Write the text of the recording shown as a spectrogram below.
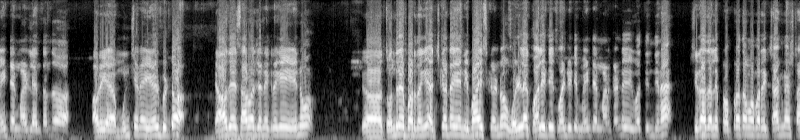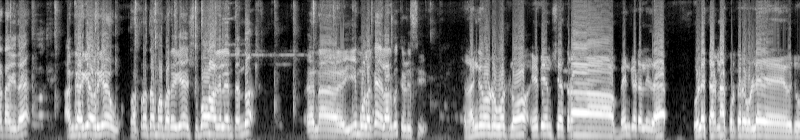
ಮೇಂಟೈನ್ ಮಾಡ್ಲಿ ಅಂತಂದು ಅವ್ರಿಗೆ ಮುಂಚೆನೆ ಹೇಳ್ಬಿಟ್ಟು ಯಾವುದೇ ಸಾರ್ವಜನಿಕರಿಗೆ ಏನು ತೊಂದರೆ ಬರ್ದಂಗೆ ಅಚ್ಚುಕಟ್ಟಾಗಿ ನಿಭಾಯಿಸ್ಕೊಂಡು ಒಳ್ಳೆ ಕ್ವಾಲಿಟಿ ಕ್ವಾಂಟಿಟಿ ಮೇಂಟೈನ್ ಮಾಡ್ಕೊಂಡು ಇವತ್ತಿನ ದಿನ ಶಿರಾದಲ್ಲಿ ಪ್ರಪ್ರಥಮ ಬಾರಿಗೆ ಚಾಕ್ನ ಸ್ಟಾರ್ಟ್ ಆಗಿದೆ. ಹಂಗಾಗಿ ಅವರಿಗೆ ಪ್ರಪ್ರಥಮ ಬಾರಿಗೆ ಶುಭವಾಗಲಿ ಅಂತಂದು ಈ ಮೂಲಕ ಎಲ್ಲರಿಗೂ ತಿಳಿಸಿ. ರಂಗೇಗೌಡರು hotel A P M C ಹತ್ರ ಮೇನ್ ಗೇಟ್ ಅಲ್ಲಿ ಇದೆ. ಒಳ್ಳೆ ತಗಣ ಕೊಡ್ತಾರೆ, ಒಳ್ಳೆ ಇದು,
